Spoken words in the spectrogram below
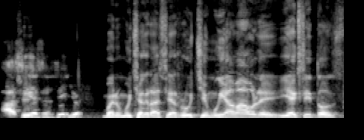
Así de sencillo. Bueno, muchas gracias, Ruchi. Muy amable y éxitos.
